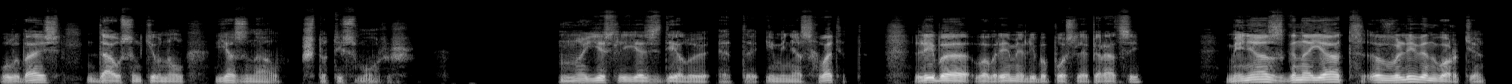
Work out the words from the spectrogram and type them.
Улыбаясь, Даусон кивнул. — Я знал, что ты сможешь. Но если я сделаю это, и меня схватят, либо во время, либо после операции, меня сгноят в Ливенворте.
